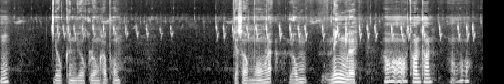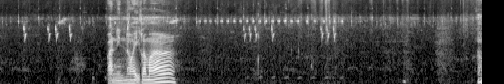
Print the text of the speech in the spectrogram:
หือโยกขึ้นโยกลงครับผม จะสองโมงละล้มนิ่งเลย อ๋อทอนทอนอ๋อป่านนินน้อยอีกแล้วมั้งเอ้า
